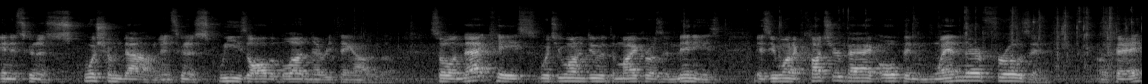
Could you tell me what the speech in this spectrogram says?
and it's going to squish them down and it's going to squeeze all the blood and everything out of them. So in that case, what you want to do with the micros and minis is you want to cut your bag open when they're frozen, okay?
